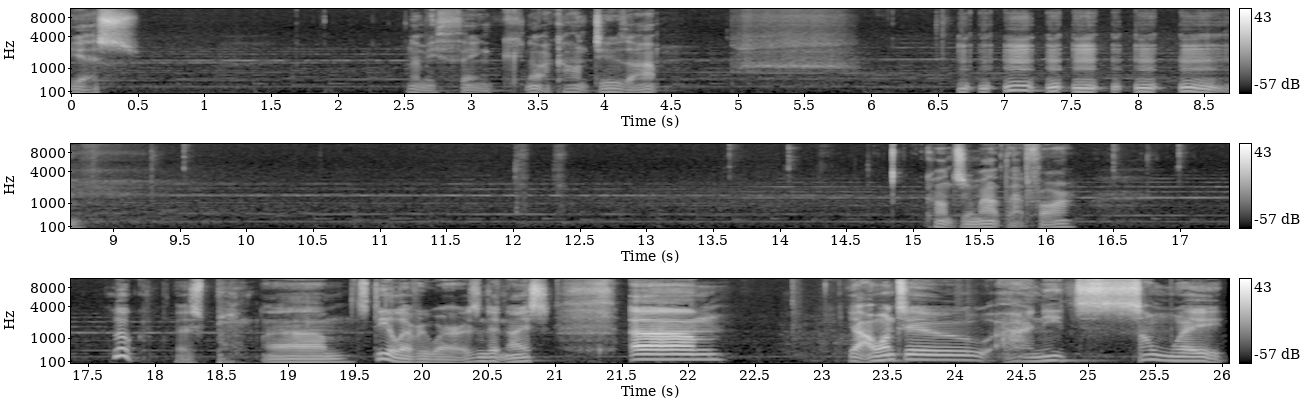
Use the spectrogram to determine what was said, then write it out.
yes. Let me think. No, I can't do that. Mm -mm -mm, Can't zoom out that far. Look, there's um, steel everywhere. Isn't it nice? Um, yeah, I want to... I need some way...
